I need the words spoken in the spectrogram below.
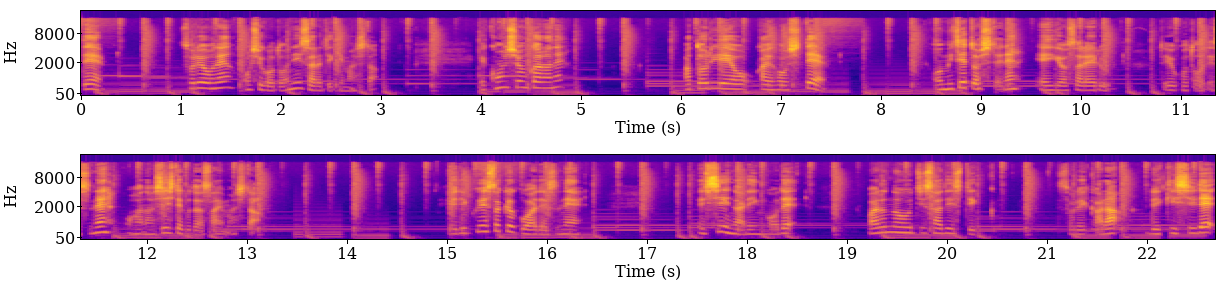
て、それをね、お仕事にされてきました。今春からね、アトリエを開放して、お店としてね、営業されるということをですね、お話ししてくださいました。リクエスト曲はですね、椎名林檎で丸の内サディスティック、それから歴史で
